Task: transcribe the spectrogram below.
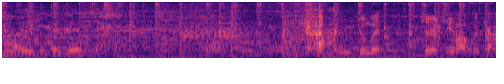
Мои бодяки. 哈哈，你准备准备几号回家？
